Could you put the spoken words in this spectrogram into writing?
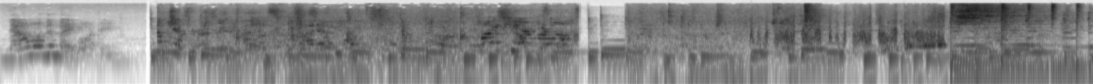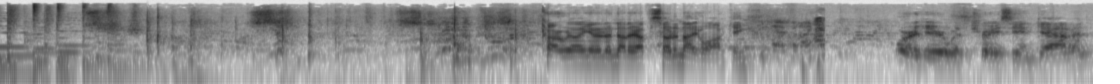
Now on the night walking. Hi, camera. Cartwheeling in another episode of Night Walking. We're here with Tracy and Gavin,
